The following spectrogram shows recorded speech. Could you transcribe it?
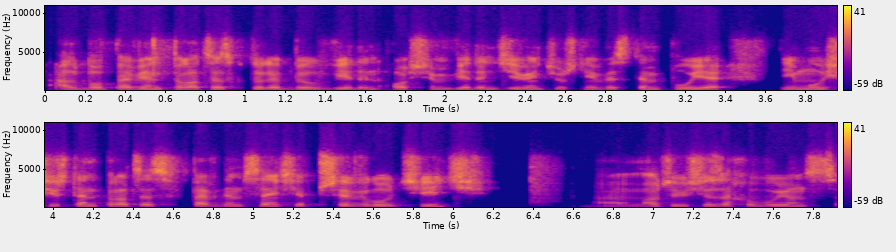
albo pewien proces, który był w 1.8, w 1.9 już nie występuje i musisz ten proces w pewnym sensie przywrócić, em, oczywiście zachowując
